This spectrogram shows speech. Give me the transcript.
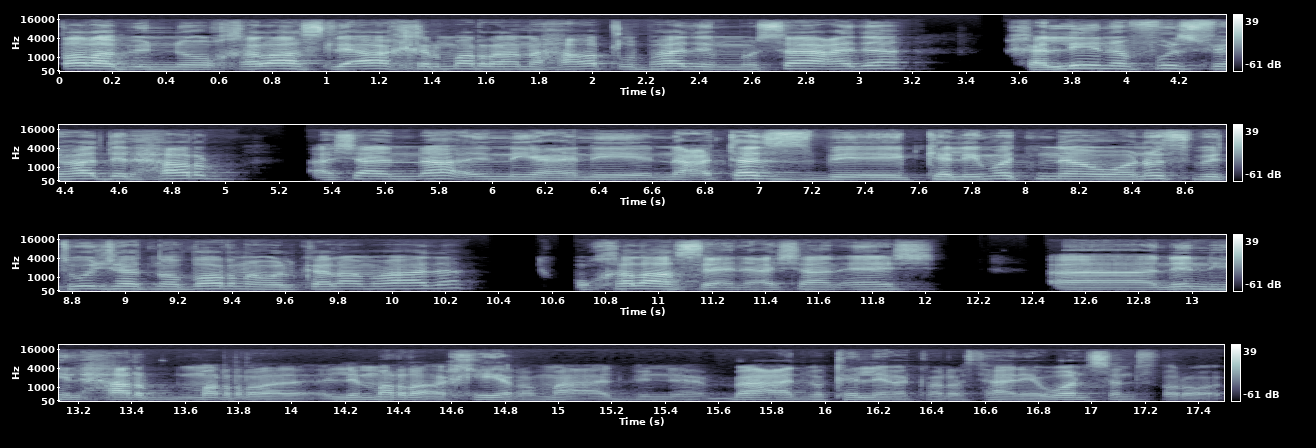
طلب إنه خلاص لآخر مرة أنا حأطلب هذه المساعدة خلينا نفوز في هذه الحرب عشان يعني نعتز بكلمتنا ونثبت وجهة نظرنا والكلام هذا. وخلاص يعني عشان إيش؟ آه ننهي الحرب مرة لمرة أخيرة ما عاد ما عاد بكلمك مرة ثانية. once and for all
